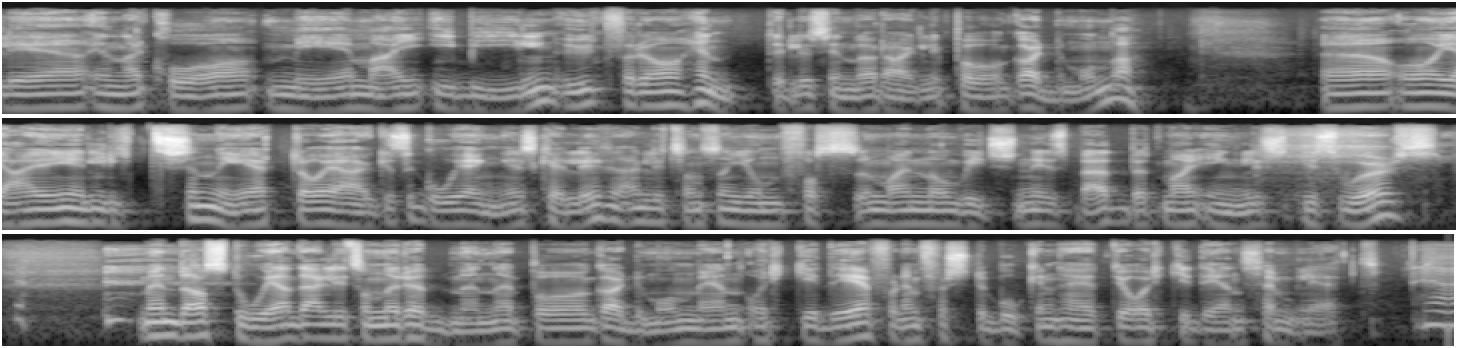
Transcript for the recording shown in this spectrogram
ble NRK med meg i bilen ut for å hente Lucinda Riley på Gardermoen, da. Uh, og jeg er litt sjenert, og jeg er jo ikke så god i engelsk heller. Det er litt sånn som Jon Fosse, 'My Norwegian is bad, but my English is worse'. Men da sto jeg der litt sånn rødmende på Gardermoen med en orkidé, for den første boken het jo 'Orkideens hemmelighet'. Ja.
